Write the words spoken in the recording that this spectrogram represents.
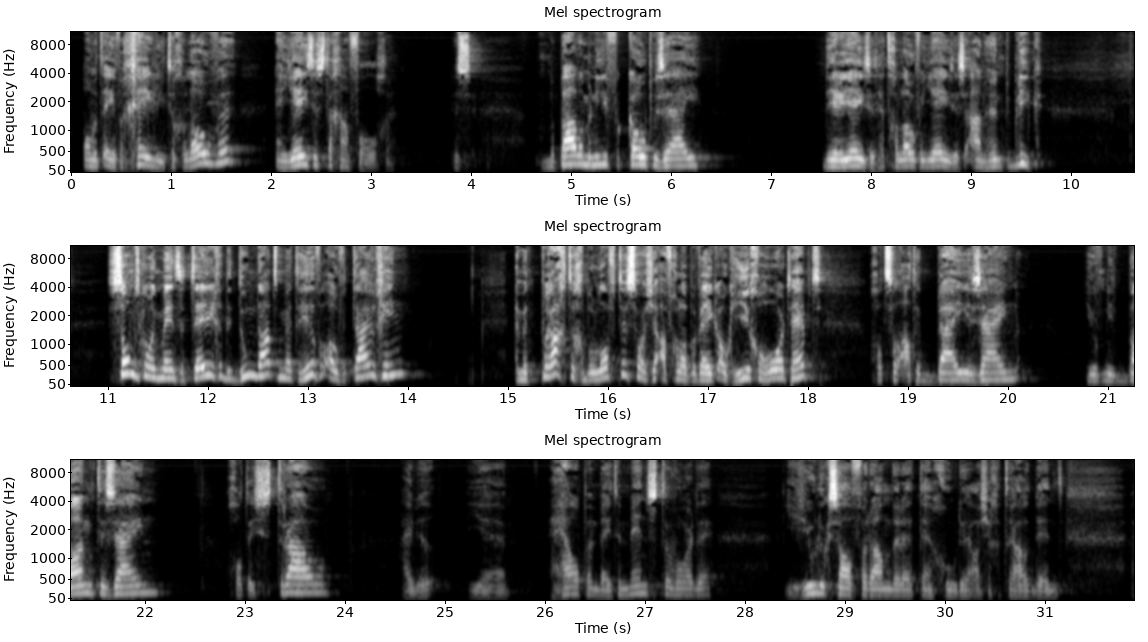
om het evangelie te geloven en Jezus te gaan volgen. Dus op een bepaalde manier verkopen zij de Jezus, het geloof in Jezus, aan hun publiek. Soms kom ik mensen tegen die doen dat met heel veel overtuiging en met prachtige beloftes, zoals je afgelopen week ook hier gehoord hebt. God zal altijd bij je zijn. Je hoeft niet bang te zijn. God is trouw. Hij wil je helpen een beter mens te worden. Je huwelijk zal veranderen ten goede als je getrouwd bent.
